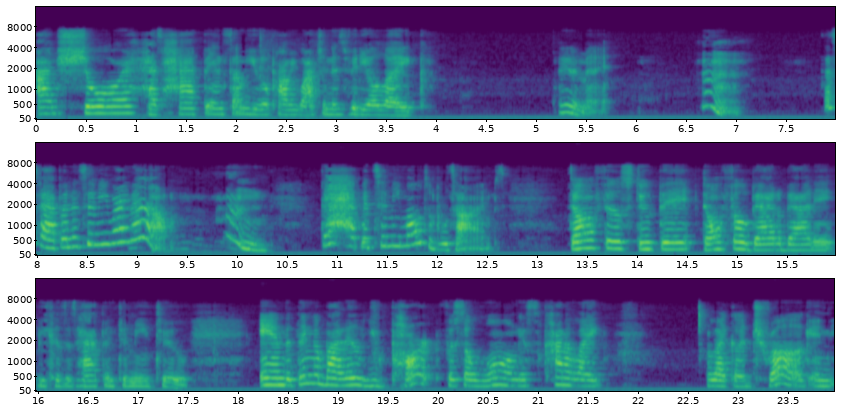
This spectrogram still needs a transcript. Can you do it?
I'm sure has happened. Some of you are probably watching this video like, wait a minute. Hmm. That's happening to me right now hmm, that happened to me multiple times. Don't feel stupid. Don't feel bad about it because it's happened to me too. And the thing about it, you part for so long, it's kind of like like a drug and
